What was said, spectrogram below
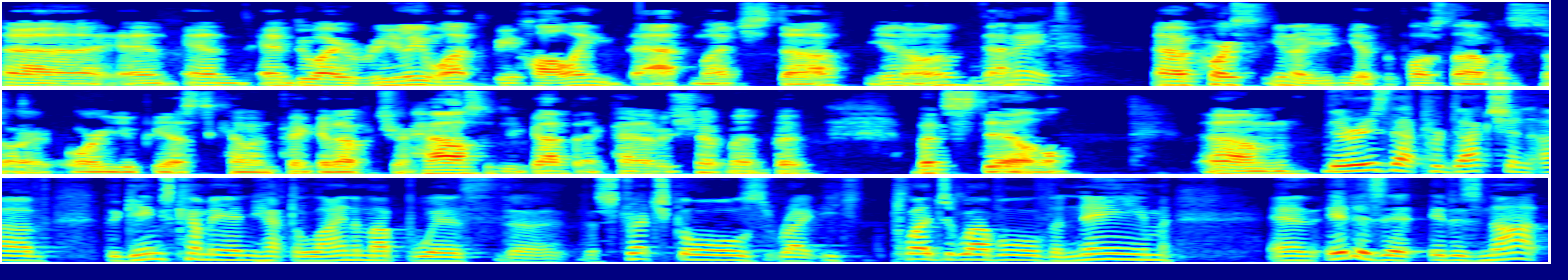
Uh, and and and do I really want to be hauling that much stuff? You know, that, right. Now, of course, you know, you can get the post office or or UPS to come and pick it up at your house if you've got that kind of a shipment. But but still, um, there is that production of the games come in. You have to line them up with the the stretch goals, right? Each pledge level, the name, and it is it. It is not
